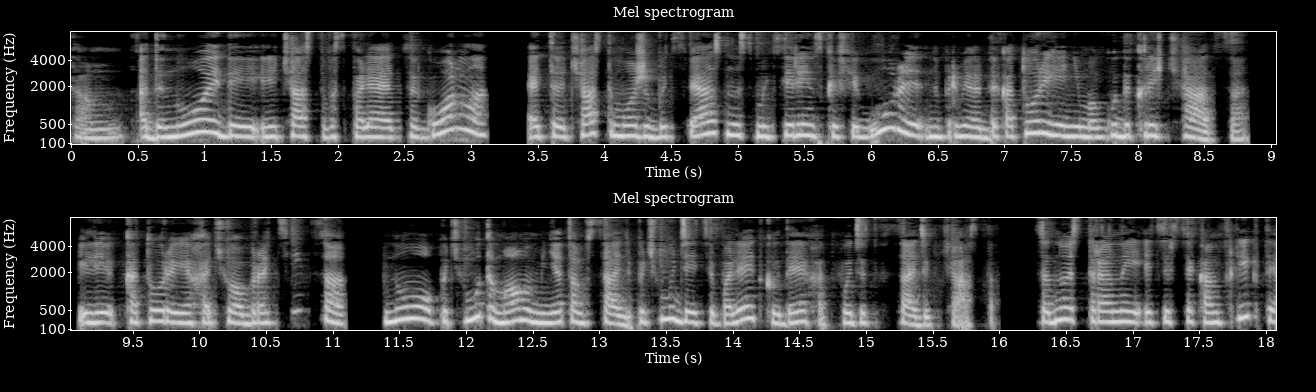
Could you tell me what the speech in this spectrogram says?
там аденоиды или часто воспаляется горло, это часто может быть связано с материнской фигурой, например, до которой я не могу докричаться, или к которой я хочу обратиться, но почему-то мама меня там в садик. Почему дети болеют, когда их отводят в садик часто? С одной стороны, эти все конфликты,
